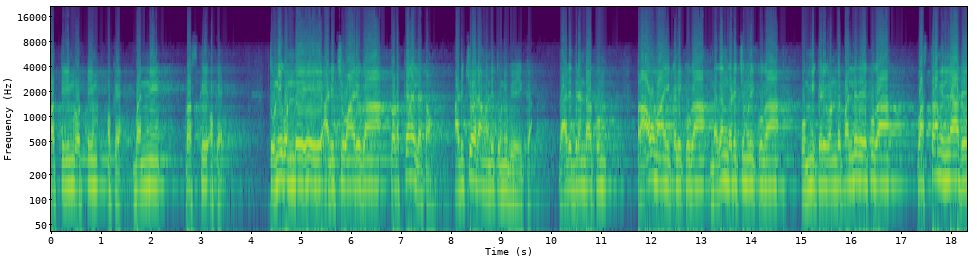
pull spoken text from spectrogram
പത്തിരിയും റൊട്ടിയും ഒക്കെ ബന്ന് റസ്ക് ഒക്കെ. തുണി കൊണ്ട് അടിച്ചു വാരുക തുടക്കനല്ലോ അടിച്ചു വരാൻ വേണ്ടി തുണി ഉപയോഗിക്കുക. ദാരിദ്ര്യം ഉണ്ടാക്കും പ്രാവുമായി കളിക്കുക നഖം കടിച്ചു മുറിക്കുക ഉമ്മിക്കരി കൊണ്ട് പല്ല് തേക്കുക വസ്ത്രമില്ലാതെ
